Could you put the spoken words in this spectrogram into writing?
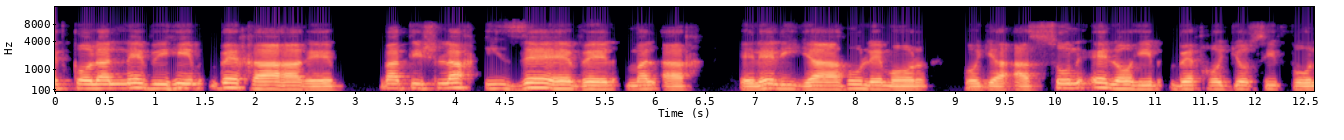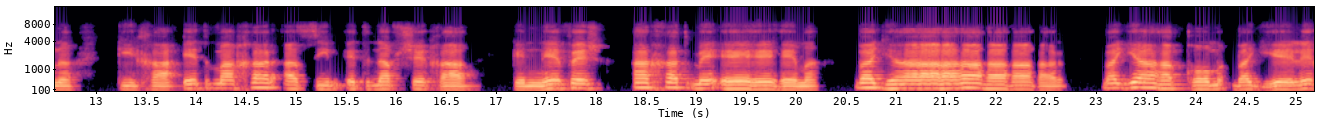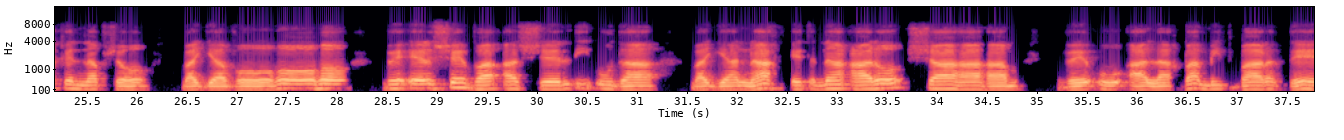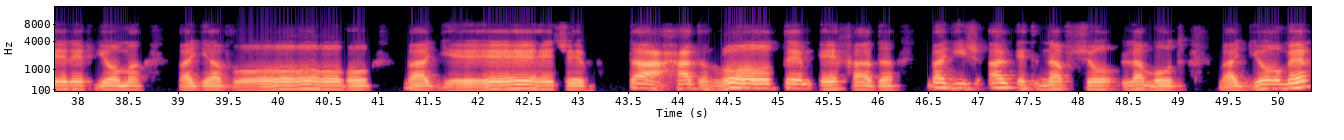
את כל הנביאים בחרב ותשלח איזבל מלאך אל אליהו לאמור כה יעשון אלוהים וכה יוסיפון כי כעת מחר אשים את נפשך כנפש אחת מהם, וירא, ויקום, וילך אל נפשו, ויבוא באר שבע אשר ליהודה, וינח את נערו שם, והוא הלך במדבר דרך יום, ויבוא וישב תחת רותם אחד, וישאל את נפשו למות, ויאמר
